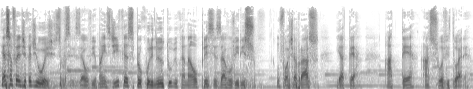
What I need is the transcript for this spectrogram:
Essa foi a dica de hoje. Se você quiser ouvir mais dicas, procure no YouTube o canal Precisava Ouvir Isso. Um forte abraço e até, até a sua vitória.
